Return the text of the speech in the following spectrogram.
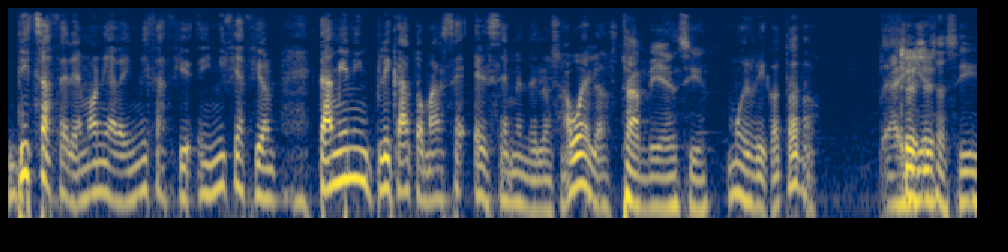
Dicha ceremonia de iniciaci- iniciación también implica tomarse el semen de los abuelos. También, sí. Muy rico todo. Ahí Sí, sí. es así.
